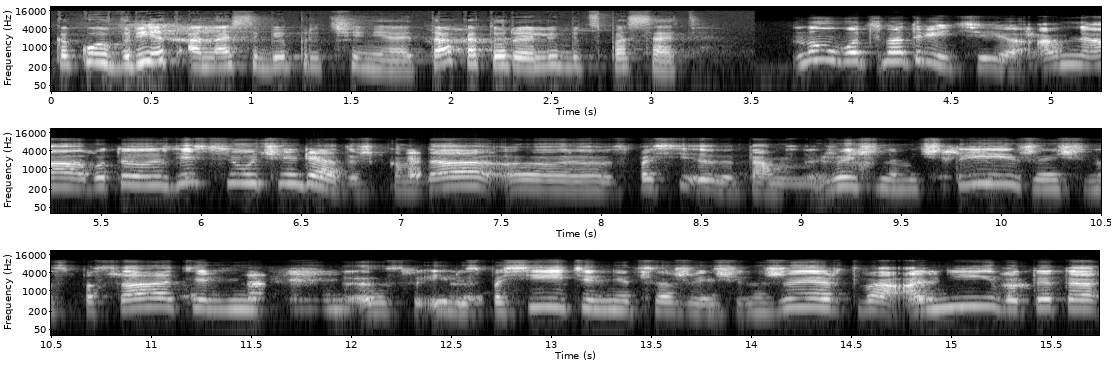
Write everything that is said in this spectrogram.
какой вред она себе причиняет, та, которая любит спасать? Ну, вот смотрите, она, вот э, здесь все очень рядышком, да, э, спаси, э, там, женщина мечты, женщина-спасатель э, или спасительница, женщина-жертва, они вот это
